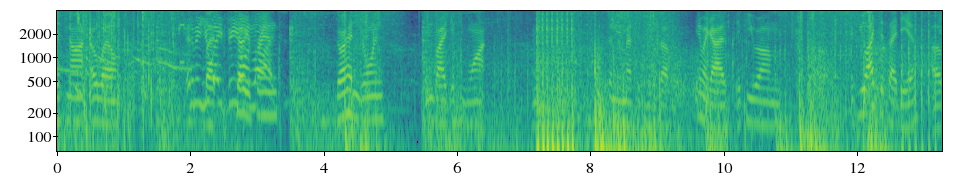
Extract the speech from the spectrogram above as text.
If not, oh well. Enemy But UAV tell your online. friends. Go ahead and join. Invite if you want. I mean, send me a message and stuff. Anyway, guys, if you um, you like this idea of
